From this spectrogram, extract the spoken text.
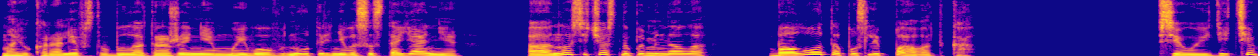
Мое королевство было отражением моего внутреннего состояния, а оно сейчас напоминало болото после паводка. «Все уйдите,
